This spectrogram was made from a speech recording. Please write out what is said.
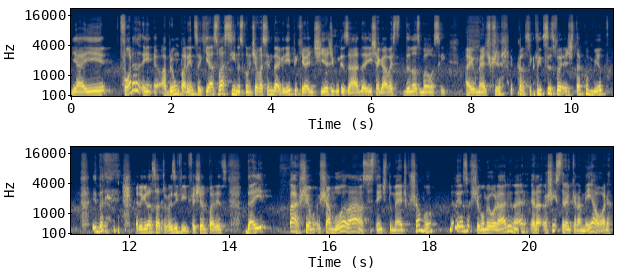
E aí, fora, abriu um parênteses aqui, as vacinas. Quando tinha vacina da gripe, que a gente ia de gurizada e chegava dando as mãos, assim. Aí o médico já assim? A gente tá com medo. Daí, era engraçado, mas enfim, fechando parênteses. Daí, ah, chamou, chamou lá, o assistente do médico chamou. Beleza, chegou meu horário, né? Era, eu achei estranho, que era meia hora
